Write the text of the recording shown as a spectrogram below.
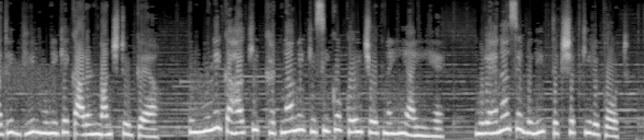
अधिक भीड़ होने के कारण मंच टूट गया। उन्होंने कहा कि घटना में किसी को कोई चोट नहीं आई है। मुरैना से दिलीप दीक्षित की रिपोर्ट।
